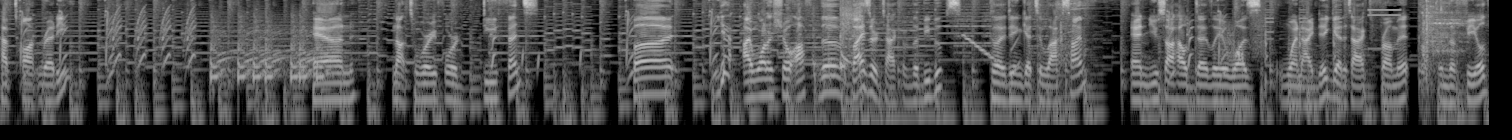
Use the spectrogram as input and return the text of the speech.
have Taunt ready. And not to worry for defense. But yeah, I want to show off the visor attack of the Bee-Boops because I didn't get to last time. And you saw how deadly it was when I did get attacked from it in the field.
